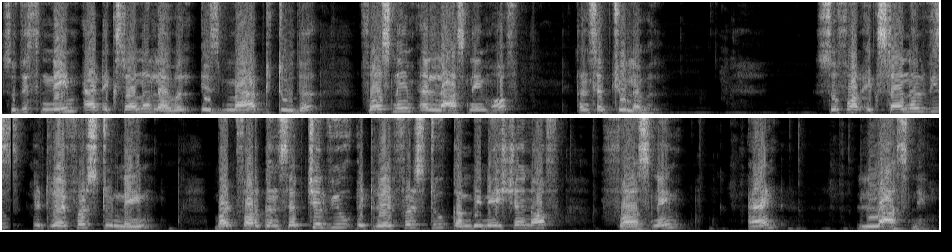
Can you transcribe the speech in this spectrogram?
So this name at external level is mapped to the first name and last name of conceptual level. So for external view it refers to name but for conceptual view it refers to combination of first name and last name.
